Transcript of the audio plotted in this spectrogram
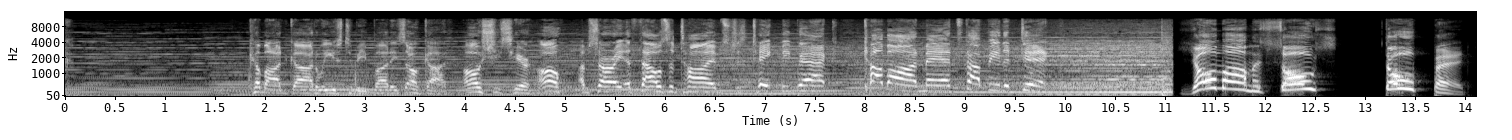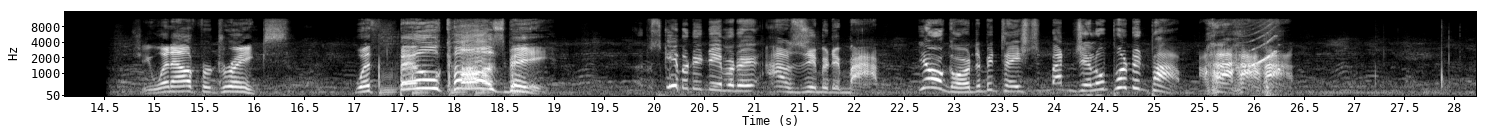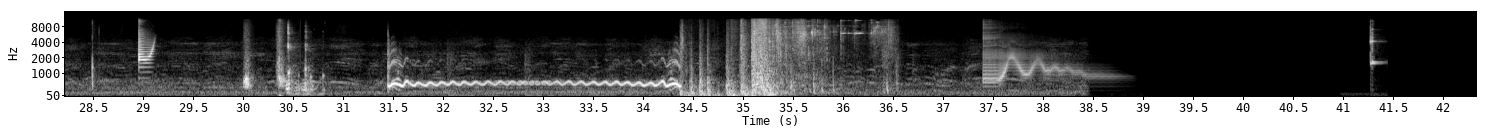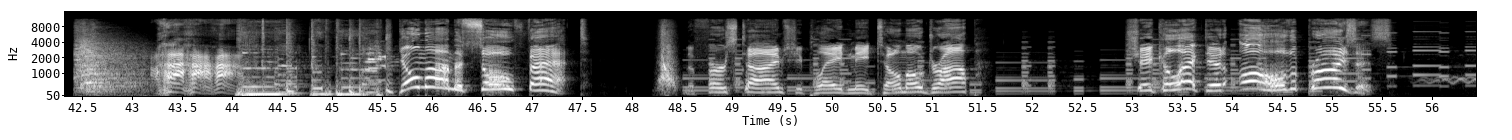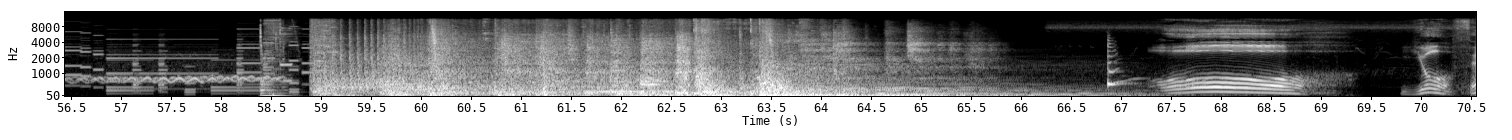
Come on, God, we used to be buddies. Oh God, oh she's here. Oh, I'm sorry a thousand times. Just take me back. Come on, man, stop being a dick. Yo mom is so stupid. She went out for drinks with Bill Cosby. Skibbity dibbity, ah zibbity bop. You're going to be tasting my jello pudding pop. Ha ha ha. Ha ha ha. Yo mom is so fat. The first time she played me Tomo Drop, she collected all the prizes.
